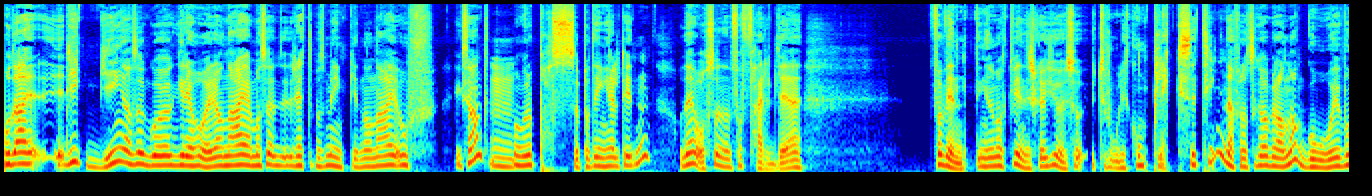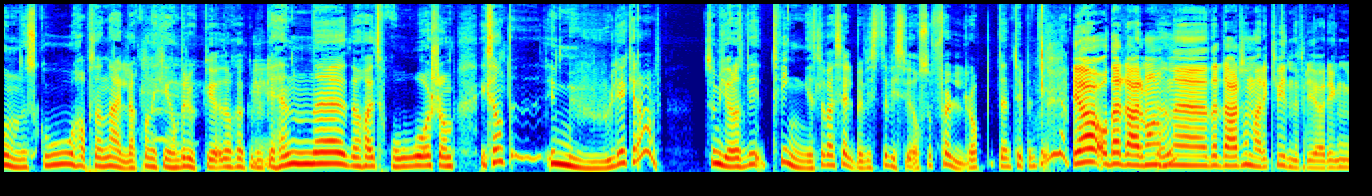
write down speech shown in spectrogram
Og det er rigging, altså gå og gre håret, og nei, jeg må rette på sminken, og nei, uff. Ikke sant? Mm. Man går og passer på ting hele tiden. Og det er også den forferdelige forventningen om at kvinner skal gjøre så utrolig komplekse ting da, for at det skal være bra nok. Gå i vonde sko, ha på seg neglelakk man ikke kan bruke, man kan ikke bruke hendene, ha et hår som Ikke sant? Umulige krav. Som gjør at vi tvinges til å være selvbevisste hvis vi også følger opp den typen ting. Da. Ja, og det er der man eh, Det er der sånn der kvinnefrigjøring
